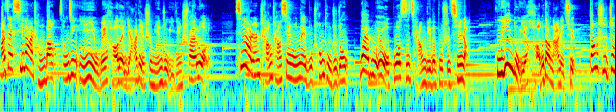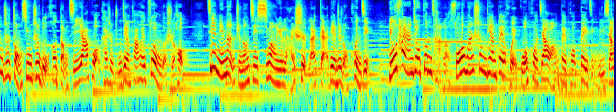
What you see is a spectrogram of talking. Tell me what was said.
而在希腊城邦，曾经引以为豪的雅典式民主已经衰落了。希腊人常常陷入内部冲突之中，外部又有波斯强敌的不时侵扰，古印度也好不到哪里去。当时正值种姓制度和等级压迫开始逐渐发挥作用的时候。贱民们只能寄希望于来世来改变这种困境，犹太人就更惨了。所罗门圣殿被毁，国破家亡，被迫背井离乡。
